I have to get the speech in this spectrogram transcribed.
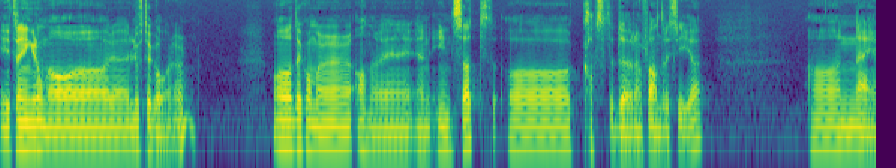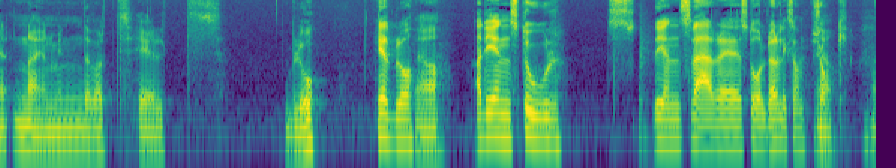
i treningsrommet og eh, luftegården. Og det kommer andre en innsatt og kaster døren fra andre sida. Og nei- neien min, det var helt blå. Helt blå. Ja. Er det en stor... Det är en svär eh, ståldörr liksom, tjock. Ja.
